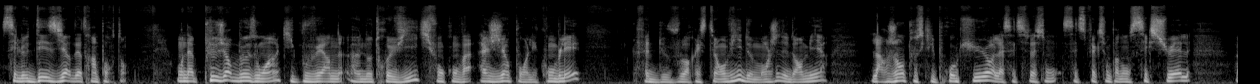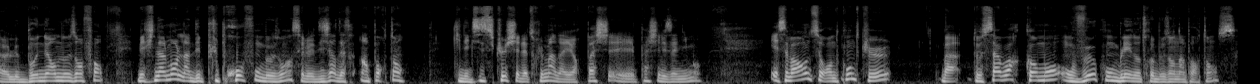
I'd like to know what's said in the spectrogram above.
c'est le désir d'être important. On a plusieurs besoins qui gouvernent notre vie, qui font qu'on va agir pour les combler. Le fait de vouloir rester en vie, de manger, de dormir, l'argent, tout ce qu'il procure, la satisfaction, satisfaction pardon, sexuelle, euh, le bonheur de nos enfants. Mais finalement, l'un des plus profonds besoins, c'est le désir d'être important, qui n'existe que chez l'être humain d'ailleurs, pas chez, pas chez les animaux. Et c'est marrant de se rendre compte que bah, de savoir comment on veut combler notre besoin d'importance,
